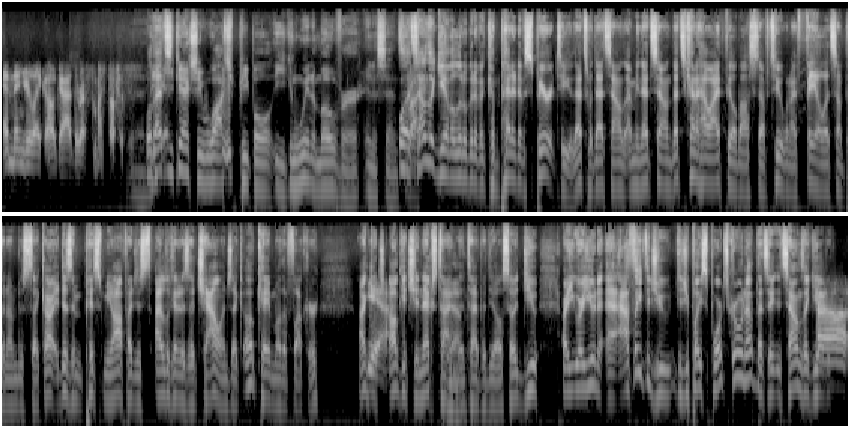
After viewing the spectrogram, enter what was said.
and then you're like, oh god, the rest of my stuff is. Well, that's you can actually watch people. You can win them over in a sense. Well, it Right. sounds like you have a little bit of a competitive spirit to you. That's what that sounds. I mean, that sound. That's kind of how I feel about stuff too. When I fail at something, I'm just like, all right, it doesn't piss me off. I just I look at it as a challenge. Like, okay, motherfucker, I get Yeah. you, I'll get you next time. Yeah. Then type of deal. So, do you are you are you an athlete? Did you did you play sports growing up? That's it. Sounds like you. Have, Uh,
